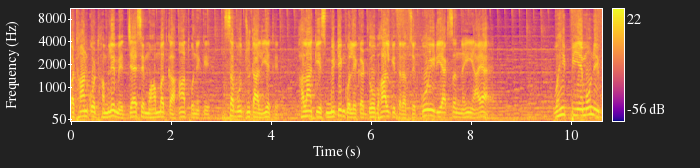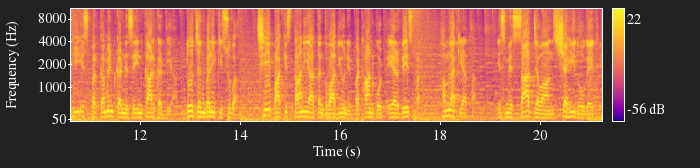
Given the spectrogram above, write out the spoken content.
पठानकोट हमले में जैसे मोहम्मद का हाथ होने के सबूत जुटा लिए थे। हालाँकि इस मीटिंग को लेकर डोभाल की तरफ़ से कोई रिएक्शन नहीं आया है। वहीं पीएमओ ने भी इस पर कमेंट करने से इनकार कर दिया। 2 जनवरी की सुबह छह पाकिस्तानी आतंकवादियों ने पठानकोट एयरबेस पर हमला किया था। इसमें सात जवान शहीद हो गए थे।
